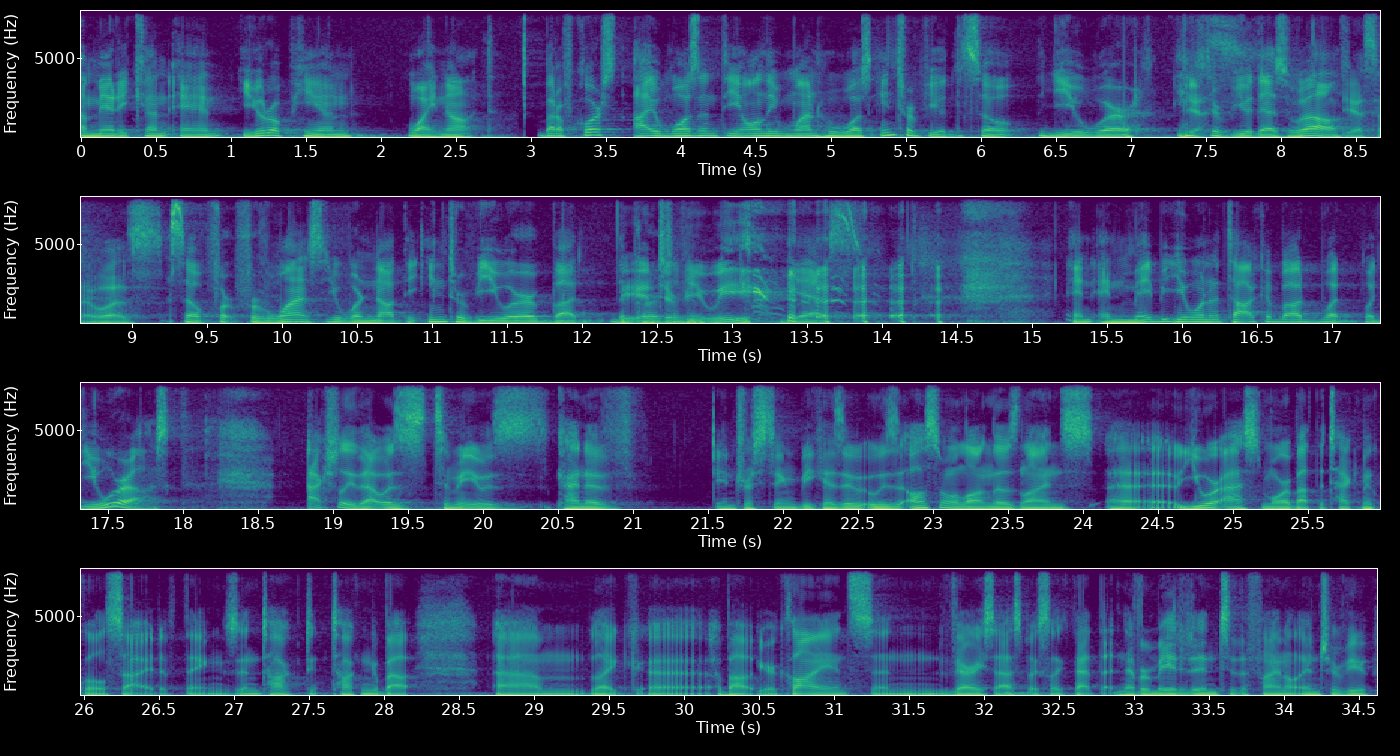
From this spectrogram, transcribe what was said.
American and European, why not? But of course, I wasn't the only one who was interviewed. So you were interviewed yes. as well. Yes, I was. So for, for once, you were not the interviewer, but the, the interviewee. Who, yes. and and maybe you want to talk about what what you were asked. Actually, that was to me was kind of interesting because it was also along those lines. Uh, you were asked more about the technical side of things and talked talking about um, like uh, about your clients and various aspects like that that never made it into the final interview.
